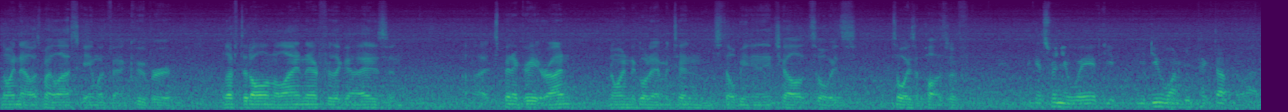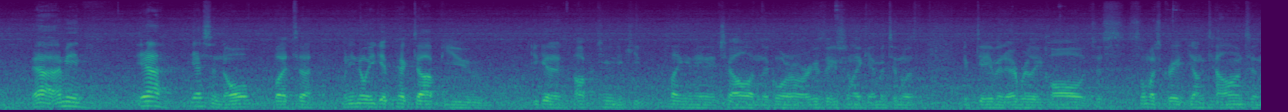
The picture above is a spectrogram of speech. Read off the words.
knowing that was my last game with Vancouver. Left it all on the line there for the guys, and uh, it's been a great run. Knowing to go to Edmonton and still being in NHL, it's always it's always a positive. I guess when you're waived, you, you do want to be picked up though. Adam. Yeah, I mean, yeah, yes and no. But uh, when you know you get picked up, you you get an opportunity to keep playing in the NHL and to go to an organization like Edmonton with McDavid, Eberle Hall, just so much great young talent, and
